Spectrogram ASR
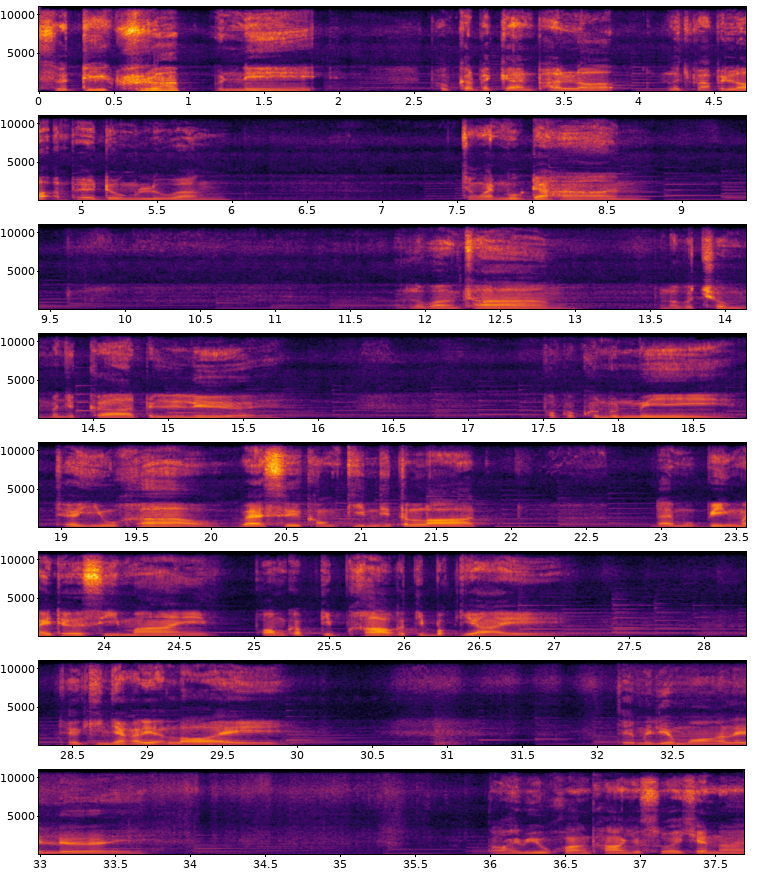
สวัสดีครับ วันนี้พบกับรายการพาเลาะเราจะพาไปเลาะอำเภอดงหลวง จังหวัดมุกดาหาร ระหว่างทาง เราก็ชมบรรยากาศไปเรื่อยๆพบกับคุณบุญมี เธอหิวข้าว แวะซื้อของกินที่ตลาด ได้หมูปิ้งไม้เธอสีไม้ พร้อมกับติบข้าวกับติบบกใหญ่ เธอกินอย่างอร่อยร่อย เธอไม่เลียวมองอะไรเลย ต่อให้วิวข้างทางจะสวยแค่ไหน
